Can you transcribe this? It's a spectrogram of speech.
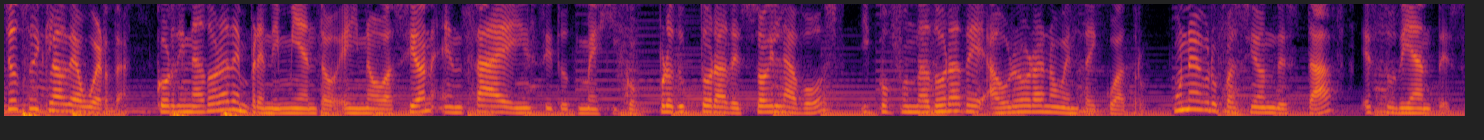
Yo soy Claudia Huerta, coordinadora de emprendimiento e innovación en SAE Institute México, productora de Soy la Voz y cofundadora de Aurora 94, una agrupación de staff, estudiantes,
